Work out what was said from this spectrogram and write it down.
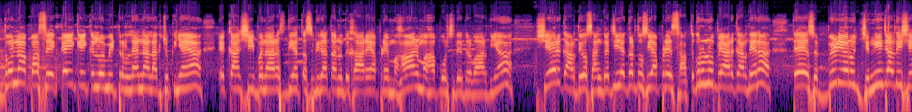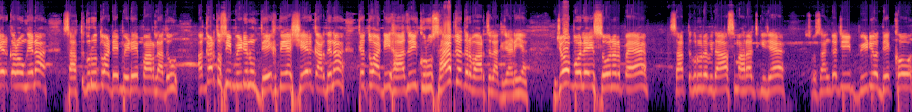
ਦੋਨਾਂ ਪਾਸੇ ਕਈ ਕਈ ਕਿਲੋਮੀਟਰ ਲਾਈਨਾਂ ਲੱਗ ਚੁੱਕੀਆਂ ਆ। ਇਕਾਂਸ਼ੀ ਬਨਾਰਸ ਦੀਆਂ ਤਸਵੀਰਾਂ ਤੁਹਾਨੂੰ ਦਿਖਾ ਰਹੇ ਆਪਣੇ ਮਹਾਨ ਮਹਾਪੁਰਸ਼ ਦੇ ਦਰਬਾਰ ਦੀਆਂ। ਸ਼ੇਅਰ ਕਰ ਦਿਓ ਸੰਗਤ ਜੀ, ਅਗਰ ਤੁਸੀਂ ਆਪਣੇ ਸਤਿਗੁਰੂ ਨੂੰ ਪਿਆਰ ਕਰਦੇ ਨਾ, ਤੇ ਇਸ ਵੀਡੀਓ ਨੂੰ ਜਿੰਨੀ ਜਲਦੀ ਸ਼ੇਅਰ ਕਰੋਗੇ ਨਾ, ਸਤਿਗੁਰੂ ਤੁਹਾਡੇ ਬੇੜੇ ਪਾਰ ਲਾ ਦੂ। ਅਗਰ ਤੁਸੀਂ ਵੀਡੀਓ ਨੂੰ ਦੇਖਦੇ ਆ ਸ਼ੇਅਰ ਕਰਦੇ ਨਾ, ਤੇ ਤੁਹਾਡੀ ਹਾਜ਼ਰੀ ਗੁਰੂ ਸਾਹਿਬ ਦੇ ਦਰਬਾਰ 'ਚ ਲੱਗ ਜਾਣੀ ਆ। ਜੋ ਬੋਲੇ ਸੋ ਪੈ ਸਤਿਗੁਰੂ ਰਵਿਦਾਸ ਮਹਾਰਾਜ ਕੀ ਜੈ। ਸੋ ਸੰਗਤ ਜੀ, ਵੀਡੀਓ ਦੇਖੋ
